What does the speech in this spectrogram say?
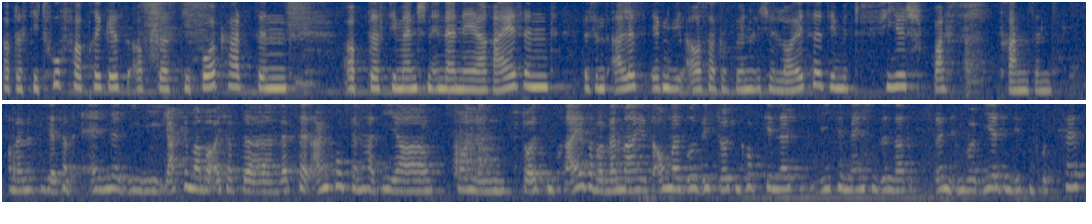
Ob das die Tuchfabrik ist, ob das die Burkhardt sind, ob das die Menschen in der Näherei sind. Es sind alles irgendwie außergewöhnliche Leute, die mit viel Spaß dran sind. Und wenn man sich jetzt am Ende die Jacke mal bei euch auf der Website anguckt, dann hat die ja schon einen stolzen Preis. Aber wenn man jetzt auch mal so sich durch den Kopf gehen lässt, wie viele Menschen sind da drin involviert in diesem Prozess,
